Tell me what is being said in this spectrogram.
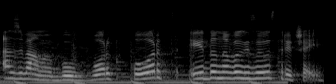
А з вами був Воркпорт і до нових зустрічей!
